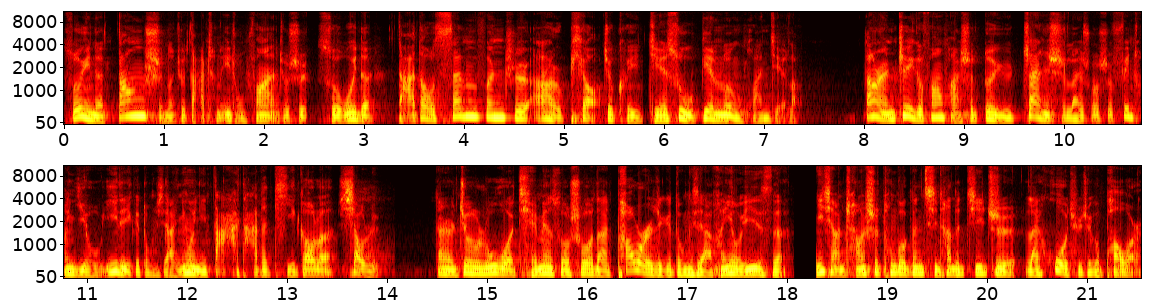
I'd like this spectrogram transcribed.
所以呢，当时呢就达成了一种方案，就是所谓的达到三分之二票就可以结束辩论环节了。当然，这个方法是对于战士来说是非常有益的一个东西啊，因为你大大的提高了效率。但是，就如我前面所说的，power 这个东西啊很有意思。你想尝试通过跟其他的机制来获取这个 power，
